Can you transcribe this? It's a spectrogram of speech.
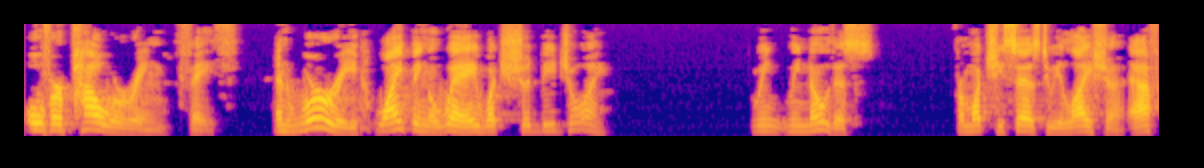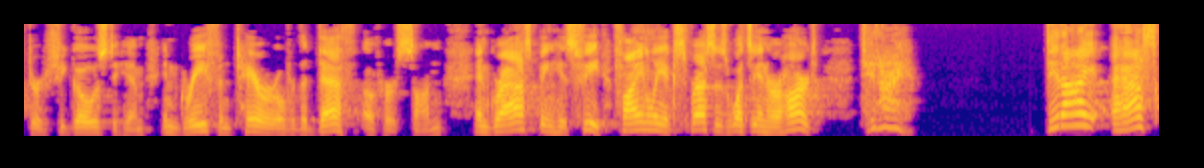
overpowering faith and worry wiping away what should be joy. We, we know this from what she says to Elisha after she goes to him in grief and terror over the death of her son and grasping his feet finally expresses what's in her heart. Did I, did I ask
